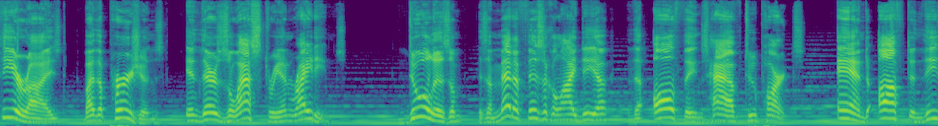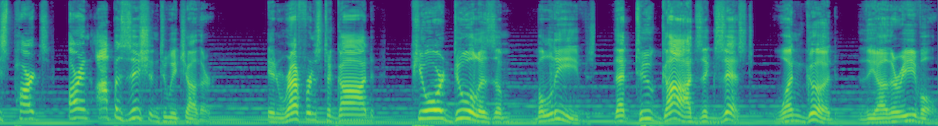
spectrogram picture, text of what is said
theorized by the Persians in their Zoroastrian writings. Dualism is a metaphysical idea that all things have two parts, and often these parts are in opposition to each other. In reference to God, pure dualism believes that two gods exist, one good, the other evil.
